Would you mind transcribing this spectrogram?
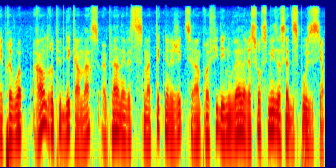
et prévoit rendre public en mars un plan d'investissement technologique tirant profit des nouvelles ressources mises à sa disposition.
